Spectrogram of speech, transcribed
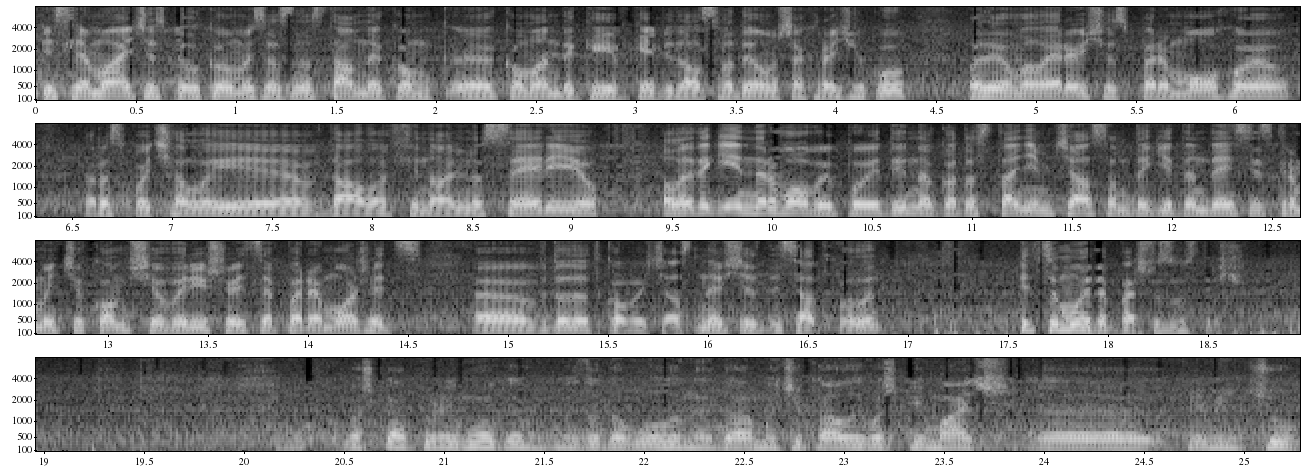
Після матчу спілкуємося з наставником е, команди Київ Кепіталс Вадимом Шахрачуку. Вадимом Валерійовичу з перемогою розпочали вдало фінальну серію. Але такий нервовий поєдинок. От останнім часом такі тенденції з Кременчуком, що вирішується переможець е, в додатковий час, не в 60 хвилин. Підсумуйте першу зустріч. Важка перемога, ми задоволені. Да, ми чекали важкий матч. Е, Кремінчук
